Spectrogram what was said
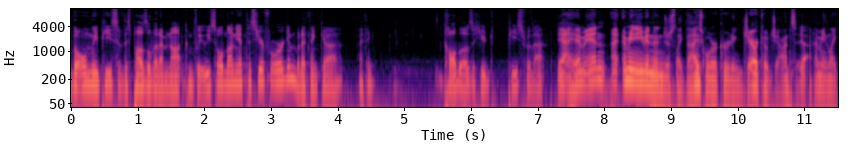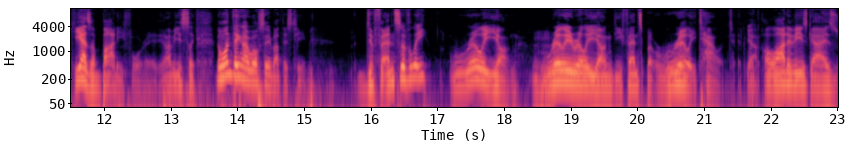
the only piece of this puzzle that I'm not completely sold on yet this year for Oregon. But I think uh, I think Caldwell is a huge piece for that. Yeah, him and I, I mean even in just like the high school recruiting, Jericho Johnson. Yeah. I mean like he has a body for it. Obviously, the one thing I will say about this team, defensively, really young, Mhm. really really young defense, but really talented. Yeah. Like a lot of these guys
